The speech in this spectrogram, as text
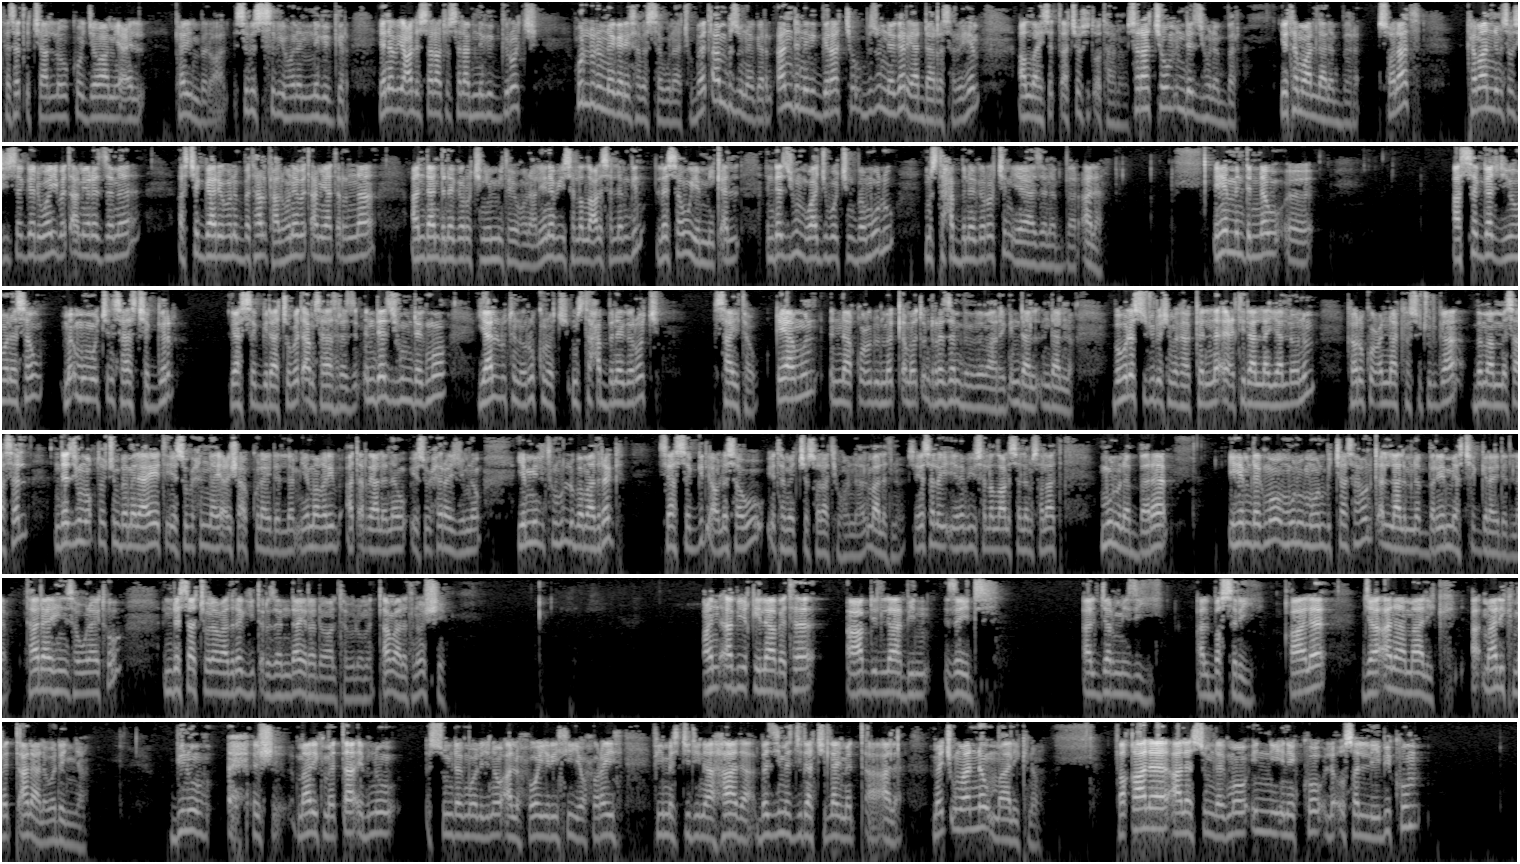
ተሰጥቻለሁ እኮ ጀዋሚዕል ከሪም ብለዋል። ስብስብ የሆነ ንግግር። የነቢዩ አለ ሰላቱ ወሰላም ንግግሮች ሁሉንም ነገር የሰበሰቡ ናቸው። በጣም ብዙ ነገር አንድ ንግግራቸው ብዙ ነገር ያዳረሰ ነው። ይሄም አላህ የሰጣቸው ስጦታ ነው። ስራቸውም እንደዚሁ ነበር። የተሟላ ነበረ። ሶላት ከማንም ሰው ሲሰገድ ወይ በጣም የረዘመ አስቸጋሪ ይሆንበታል ካልሆነ በጣም ያጥርና አንዳንድ ነገሮችን የሚተው ይሆናል። የነቢዩ ስለ ላ ሰለም ግን ለሰው የሚቀል እንደዚሁም ዋጅቦችን በሙሉ ሙስተሐብ ነገሮችን የያዘ ነበር አለ። ይሄም ምንድነው? አሰጋጅ የሆነ ሰው መእሙሞችን ሳያስቸግር ሊያሰግዳቸው በጣም ሳያስረዝም እንደዚሁም ደግሞ ያሉትን ሩክኖች ሙስተሐብ ነገሮች ሳይተው ቅያሙን እና ቁዑዱን መቀመጡን ረዘም በማድረግ እንዳል ነው በሁለት ስጁዶች መካከል እና እዕትዳል ላይ ያለውንም ከርኩዕና ከስጁድ ጋር በማመሳሰል እንደዚሁም ወቅቶችን በመለያየት የሱብሕና የዒሻ እኩል አይደለም የመግሪብ አጠር ያለ ነው የሱብሒ ረዥም ነው የሚሉትን ሁሉ በማድረግ ሲያሰግድ ያው ለሰው የተመቸ ሶላት ይሆናል ማለት ነው። የነቢዩ ስለ ላ ሰለም ሰላት ሙሉ ነበረ። ይሄም ደግሞ ሙሉ መሆን ብቻ ሳይሆን ቀላልም ነበር የሚያስቸግር አይደለም። ታዲያ ይህን ሰውን አይቶ እንደሳቸው ለማድረግ ይጥር ዘንዳ ይረዳዋል ተብሎ መጣ ማለት ነው። እሺ عن أبي قلابة عبد الله بن زيد الجرمزي البصري قال جاءنا مالك مالك متانا لودنيا. بنو إيش؟ مالك متى ابن السم دقمو الحويريثي الحويرثي وحريث في مسجدنا هذا. بزي مسجدات لا متى على. ما نو مالك نو. فقال على السم مو إني إنكو لأصلي بكم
